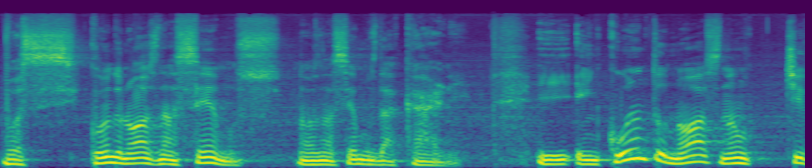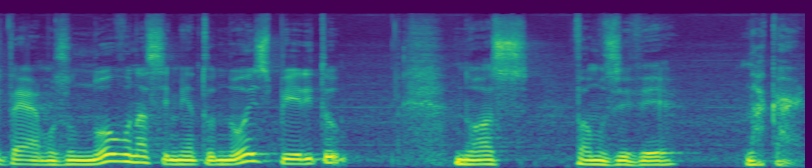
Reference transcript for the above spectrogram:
Você, quando nós nascemos, nós nascemos da carne. E enquanto nós não tivermos um novo nascimento no Espírito, nós vamos viver na carne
